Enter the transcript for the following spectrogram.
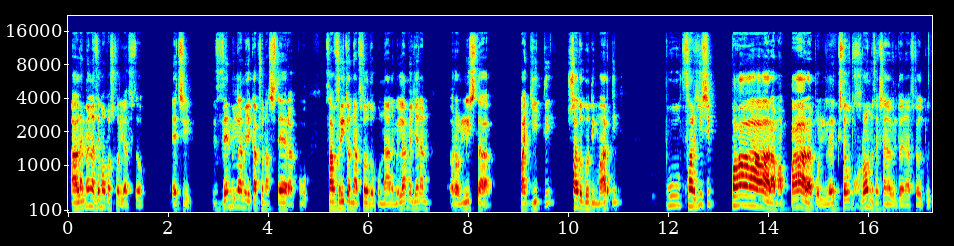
Αλλά εμένα δεν με απασχολεί αυτό. Έτσι. Δεν μιλάμε για κάποιον αστέρα που θα βρει τον εαυτό του που να είναι. Μιλάμε για έναν ρολίστα παγκίτη, σαν τον Κόντι Μάρτιν, που θα αργήσει πάρα μα πάρα πολύ. Δηλαδή πιστεύω του χρόνου θα ξαναβρει τον εαυτό του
